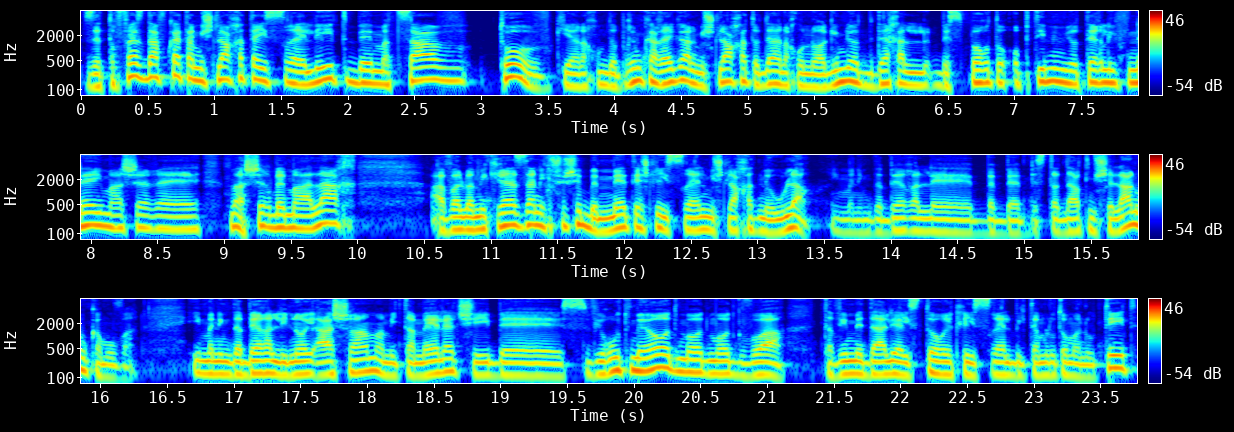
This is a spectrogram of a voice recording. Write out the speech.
זה תופס דווקא את המשלחת הישראלית במצב טוב, כי אנחנו מדברים כרגע על משלחת, אתה יודע, אנחנו נוהגים להיות בדרך כלל בספורט אופטימיים יותר לפני מאשר, אה, מאשר במהלך, אבל במקרה הזה אני חושב שבאמת יש לישראל משלחת מעולה, אם אני מדבר על, אה, בסטנדרטים שלנו כמובן. אם אני מדבר על לינוי אשרם, המתעמלת, שהיא בסבירות מאוד מאוד מאוד גבוהה, תביא מדליה היסטורית לישראל בהתעמלות אומנותית.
